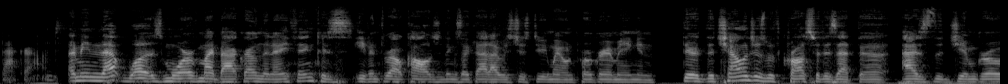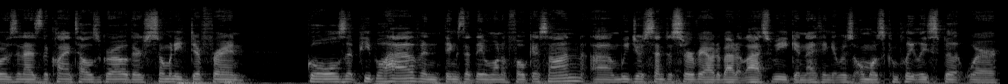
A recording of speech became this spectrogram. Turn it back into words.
background? I mean that was more of my background than anything because even throughout college and things like that i was just doing my own programming and there the challenges with CrossFit is that the as the gym grows and as the clientels grow, there's so many different goals that people have and things that they want to focus on. Um, we just sent a survey out about it last week, and I think it was almost completely split where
